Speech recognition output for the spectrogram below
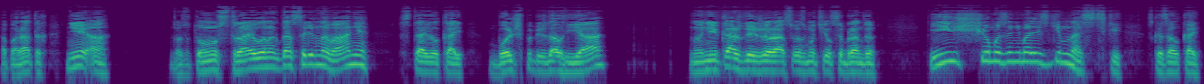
аппаратах? Не-а. Но зато он устраивал иногда соревнования, — вставил Кай. Больше побеждал я, но не каждый же раз возмутился Брэндон. — И еще мы занимались гимнастикой, — сказал Кай.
